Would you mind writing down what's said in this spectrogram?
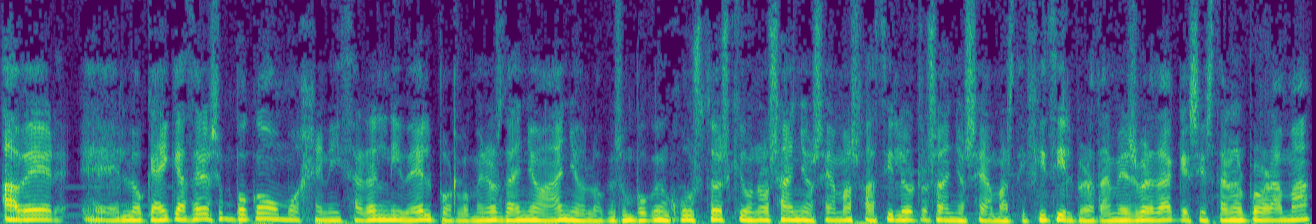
a ver, eh, lo que hay que hacer es un poco homogeneizar el nivel, por lo menos de año a año. Lo que es un poco injusto es que unos años sea más fácil y otros años sea más difícil. Pero también es verdad que si está en el programa,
